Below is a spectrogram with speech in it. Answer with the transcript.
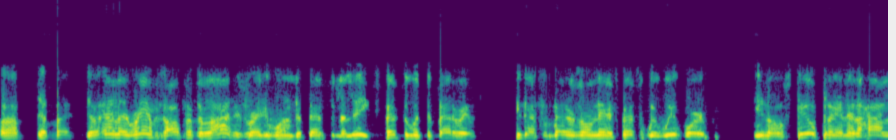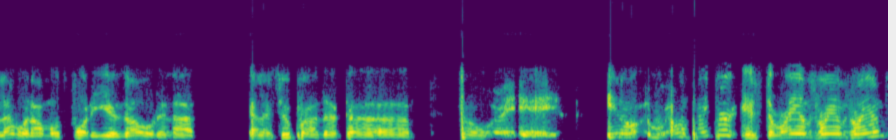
uh, but the LA Rams offensive line is really one of the best in the league, especially with the veteran you got some veterans on there, especially with Whitworth. You know, still playing at a high level at almost 40 years old, and uh, LSU product. Uh, uh so, eh, you know, on paper, it's the Rams, Rams, Rams.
